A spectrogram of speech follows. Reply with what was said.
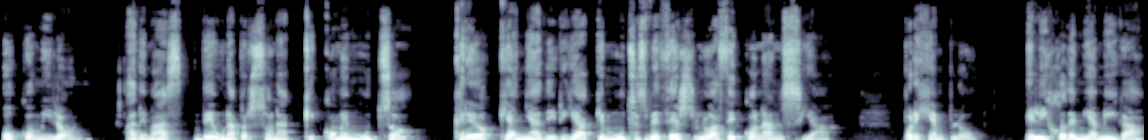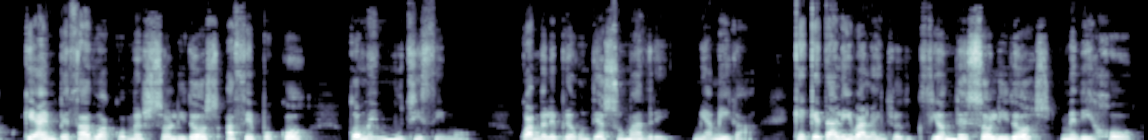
o comilón. Además de una persona que come mucho, Creo que añadiría que muchas veces lo hace con ansia. Por ejemplo, el hijo de mi amiga, que ha empezado a comer sólidos hace poco, come muchísimo. Cuando le pregunté a su madre, mi amiga, que qué tal iba la introducción de sólidos, me dijo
